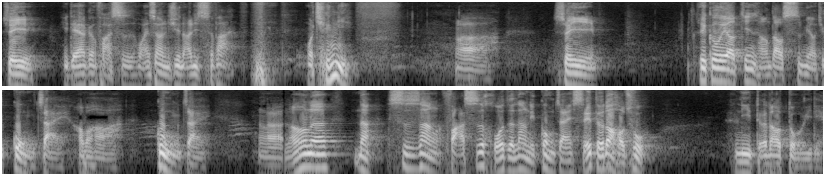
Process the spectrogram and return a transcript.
所以你等下跟法师晚上你去哪里吃饭？我请你，啊，所以，所以各位要经常到寺庙去供斋，好不好啊？供斋，啊，然后呢，那事实上法师活着让你供斋，谁得到好处？你得到多一点，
